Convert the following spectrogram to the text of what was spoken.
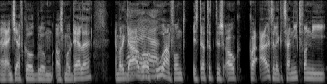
Eh, en Jeff Goldblum als modellen. En wat ik daar ook wel cool aan vond, is dat het dus ook qua uiterlijk, het zijn niet van die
